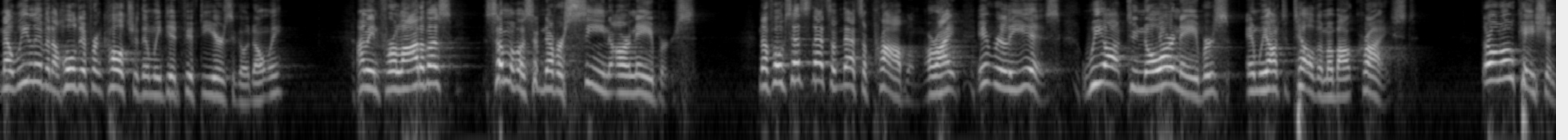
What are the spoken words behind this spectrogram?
Now, we live in a whole different culture than we did 50 years ago, don't we? I mean, for a lot of us, some of us have never seen our neighbors. Now, folks, that's, that's, a, that's a problem, all right? It really is. We ought to know our neighbors and we ought to tell them about Christ. Their location.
